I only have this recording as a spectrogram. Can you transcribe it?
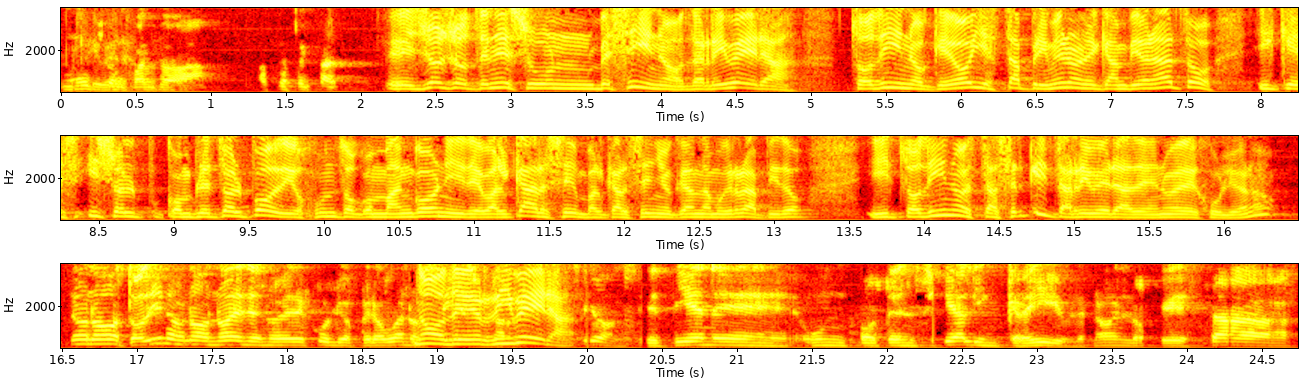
mucho en cuanto a, a su espectáculo. Eh, Yoyo, tenés un vecino de Rivera Todino, que hoy está primero en el campeonato y que hizo el, completó el podio junto con Mangoni de Balcarce, un balcarceño que anda muy rápido, y Todino está cerquita, Rivera, de 9 de julio, ¿no? No, no, Todino no, no es de 9 de julio, pero bueno. No, de Rivera. Que tiene un potencial increíble, ¿no? En lo que está,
